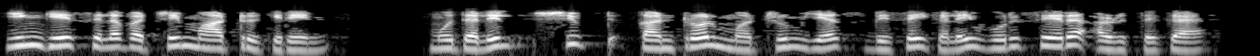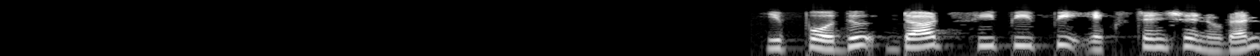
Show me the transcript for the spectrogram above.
இங்கே சிலவற்றை மாற்றுகிறேன். முதலில் Shift Ctrl மற்றும் S விசைகளை ஒருசேர அழுத்துக. இப்போது. cpp எக்ஸ்டென்ஷன் உடன்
